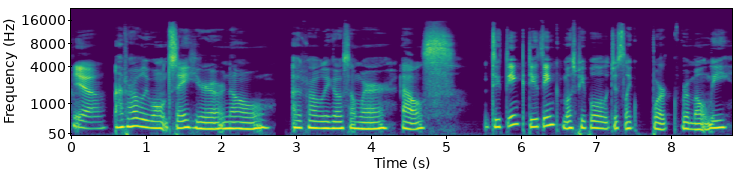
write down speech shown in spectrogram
Yeah. I probably won't stay here. Or no, I'd probably go somewhere else. Do you think? Do you think most people just like work remotely?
